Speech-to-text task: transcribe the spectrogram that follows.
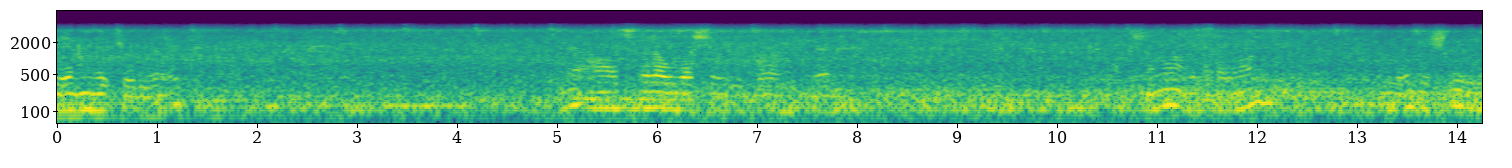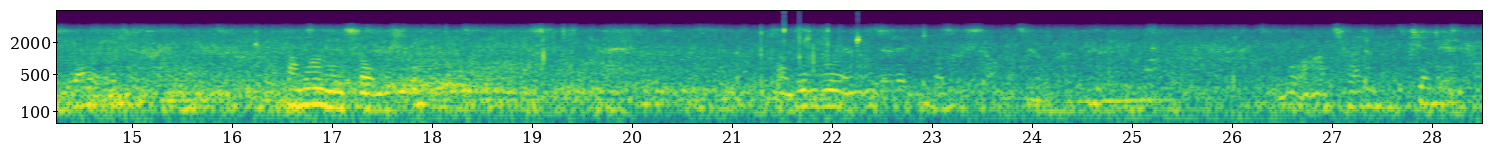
Pisliklerini döküyorlar. Ve ağaçlara ulaşıyoruz bu ağaçlar. Akşama sabah böyle güçlü rüzgar. Tamamen solmuştu. Tabii bu önümüzde olursa bu ağaçların içinde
